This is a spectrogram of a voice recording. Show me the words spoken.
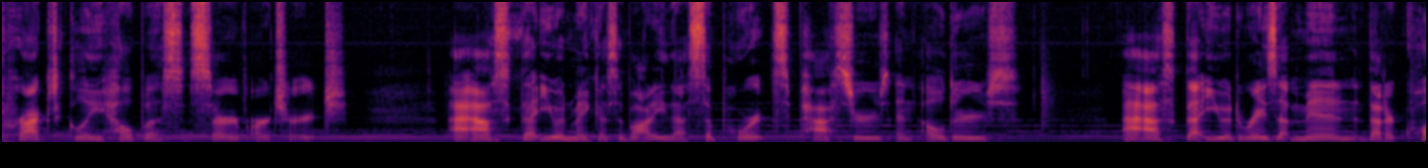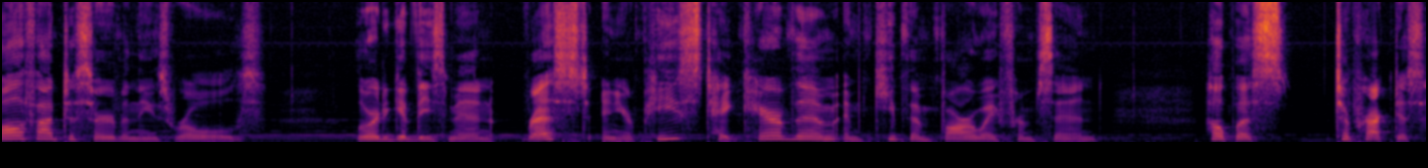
practically help us serve our church. I ask that you would make us a body that supports pastors and elders. I ask that you would raise up men that are qualified to serve in these roles. Lord, give these men rest in your peace, take care of them, and keep them far away from sin. Help us to practice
